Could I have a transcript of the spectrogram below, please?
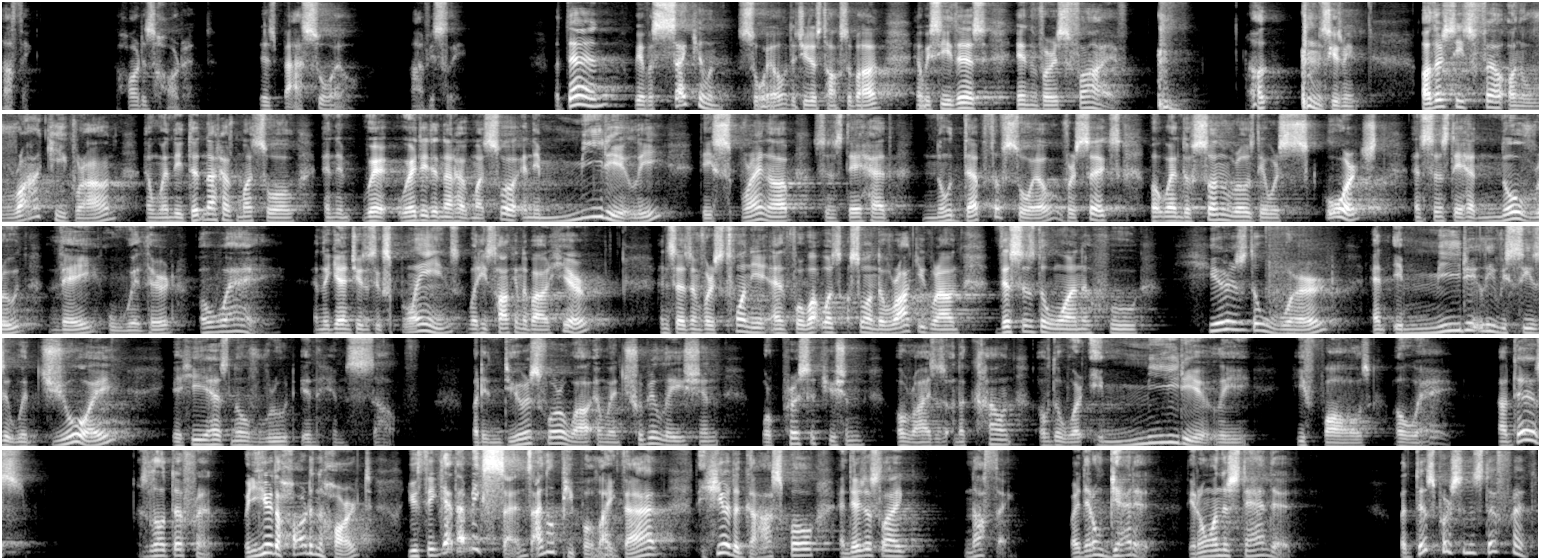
nothing. The heart is hardened. It is bad soil, obviously. But then we have a second soil that Jesus talks about, and we see this in verse 5. Excuse me. Other seeds fell on rocky ground, and when they did not have much soil, and then where, where they did not have much soil, and immediately they sprang up, since they had no depth of soil, verse 6. But when the sun rose, they were scorched, and since they had no root, they withered away. And again, Jesus explains what he's talking about here and says in verse 20, And for what was so on the rocky ground, this is the one who hears the word and immediately receives it with joy, yet he has no root in himself, but endures for a while. And when tribulation or persecution arises on account of the word, immediately he falls away. Now, this is a little different. When you hear the hardened heart, you think, yeah, that makes sense. I know people like that. They hear the gospel and they're just like, nothing, right? They don't get it, they don't understand it. But this person is different.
